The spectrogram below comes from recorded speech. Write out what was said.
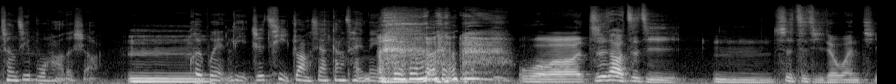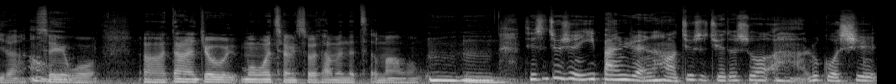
成绩不好的时候，嗯，会不会理直气壮，像刚才那样？我知道自己。嗯，是自己的问题了，哦、所以我，呃，当然就默默承受他们的责骂喽。嗯嗯，其实就是一般人哈，就是觉得说啊，如果是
